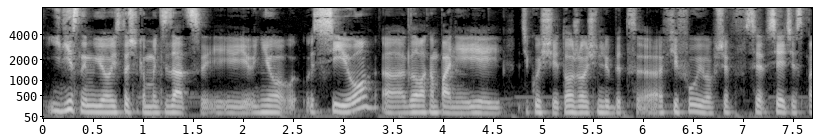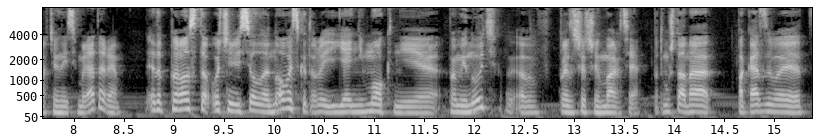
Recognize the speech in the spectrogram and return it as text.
единственным ее источником монетизации. И у нее CEO, э, глава компании EA текущий, тоже очень любит FIFA э, и вообще все, все эти спортивные симуляторы. Это просто очень веселая новость, которую я не мог не помянуть в произошедшей марте, потому что она показывает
